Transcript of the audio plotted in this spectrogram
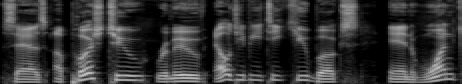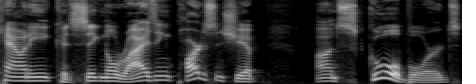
says a push to remove LGBTQ books in one county could signal rising partisanship on school boards.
